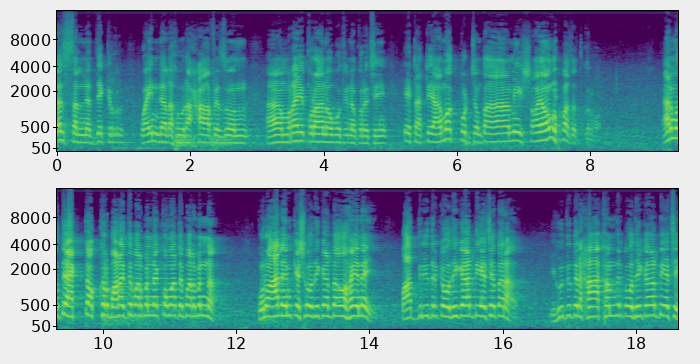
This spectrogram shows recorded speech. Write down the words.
নাজ্জালনা যিকর ওয়া ইন্না আমরাই কোরআন অবতীর্ণ করেছি, এটা কিয়ামত পর্যন্ত আমি স্বয়ং হেফাজত করব। এর মধ্যে একটা অক্ষর বাড়াইতে পারবেন না, কমাতে পারবেন না। কোনো আলেমকে সে অধিকার দেওয়া হয় নাই। পাদ্রীদেরকে অধিকার দিয়েছে তারা, ইহুদিদের হা হাখামদেরকে অধিকার দিয়েছে,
